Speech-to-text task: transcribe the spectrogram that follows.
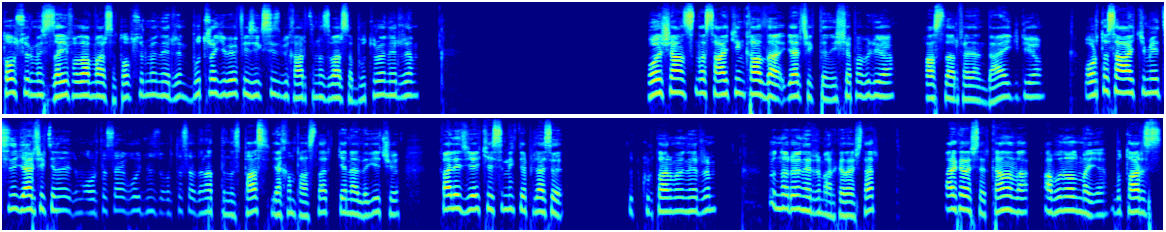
top sürmesi zayıf olan varsa top sürme öneririm. Butra gibi fiziksiz bir kartınız varsa Butra öneririm. Gol şansında sakin kal da gerçekten iş yapabiliyor. Paslar falan daha iyi gidiyor. Orta saha hakimiyetini gerçekten öneririm. Orta sahaya koyduğunuz orta sahadan attığınız pas, yakın paslar genelde geçiyor. Kaleciye kesinlikle plase şut kurtarma öneririm. Bunları öneririm arkadaşlar. Arkadaşlar kanala abone olmayı, bu tarz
